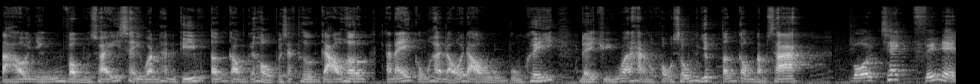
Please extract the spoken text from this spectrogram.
tạo những vòng xoáy xoay quanh thanh kiếm, tấn công cái hộp với sát thương cao hơn. Anh ấy cũng hơi đổi đầu vũ khí để chuyển hóa thành một khẩu súng giúp tấn công tầm xa. Vortex Finish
